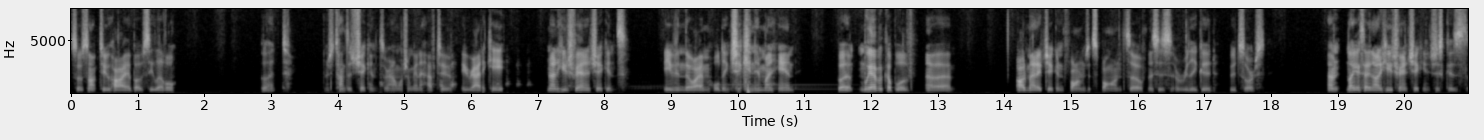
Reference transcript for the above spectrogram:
so it's not too high above sea level. But there's tons of chickens around, which I'm gonna have to eradicate. I'm not a huge fan of chickens, even though I'm holding chicken in my hand. But we have a couple of uh, automatic chicken farms that spawn, so this is a really good food source. I'm like I said, not a huge fan of chickens just because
